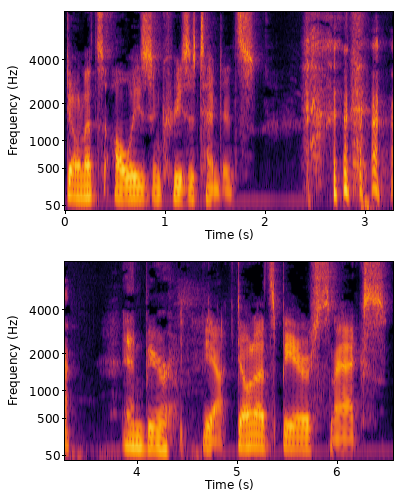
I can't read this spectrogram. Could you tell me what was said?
Donuts always increase attendance. And beer. Yeah, donuts, beer, snacks,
